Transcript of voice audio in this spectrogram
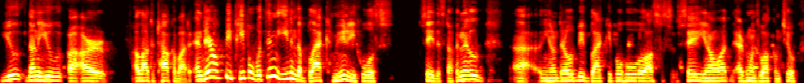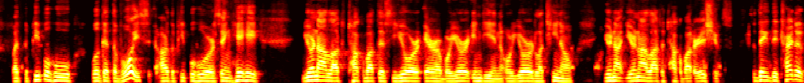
You, none of you uh, are allowed to talk about it." And there will be people within even the black community who will say this stuff, and there'll, uh, you know, there will be black people who will also say, "You know what? Everyone's welcome too." But the people who will get the voice are the people who are saying, "Hey, hey." You're not allowed to talk about this. You're Arab or you're Indian or you're Latino. You're not. You're not allowed to talk about our issues. So they, they try to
